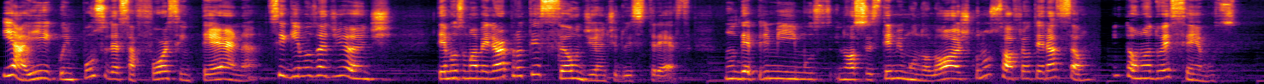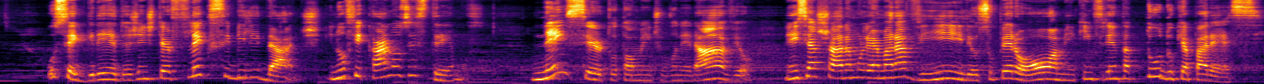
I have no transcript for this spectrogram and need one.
E aí, com o impulso dessa força interna, seguimos adiante. Temos uma melhor proteção diante do estresse. Não deprimimos nosso sistema imunológico não sofre alteração, então não adoecemos. O segredo é a gente ter flexibilidade e não ficar nos extremos. Nem ser totalmente vulnerável, nem se achar a mulher maravilha, o super-homem que enfrenta tudo que aparece.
